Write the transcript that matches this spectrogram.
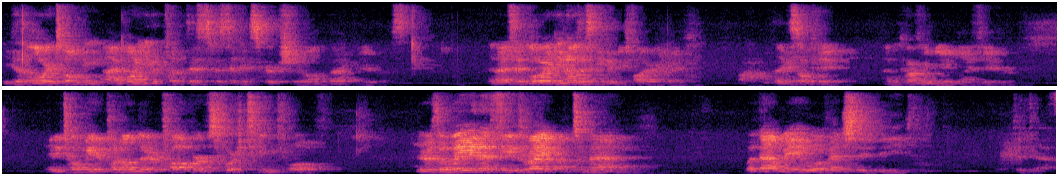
Because the Lord told me, I want you to put this specific scripture on the back of your vest. And I said, Lord, you know this can me fired, right? Like, it's okay. I'm covering you in my favor. And he told me to put on there Proverbs 14 12. There is a way that seems right unto man, but that way will eventually lead to death.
